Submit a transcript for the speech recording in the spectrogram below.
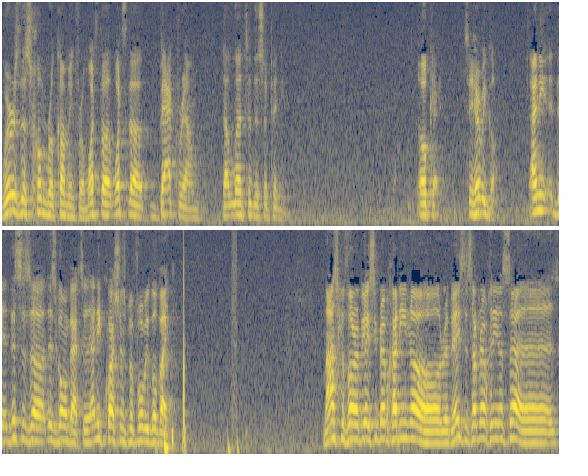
where's this chumrah coming from? What's the, what's the background that led to this opinion? Okay, so here we go. Any, this, is, uh, this is going back. So, any questions before we go back? Maskefla Rabbi Yossi Reb Chanina, Rabbi Yossi Reb Chanina says,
